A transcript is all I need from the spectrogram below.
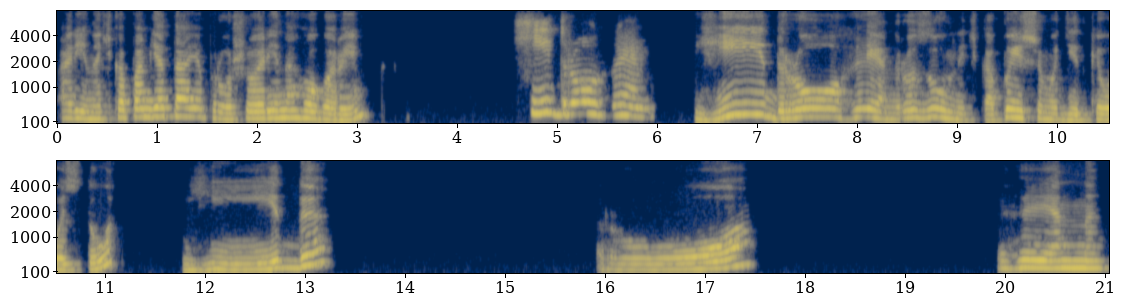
Аріночка пам'ятає, прошу, Аріна, говори. Гідроген. Гідроген. Розумничка. Пишемо, дітки, ось тут. Гід. Ро. Ген.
